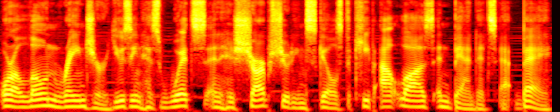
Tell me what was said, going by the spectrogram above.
or a lone ranger using his wits and his sharpshooting skills to keep outlaws and bandits at bay.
